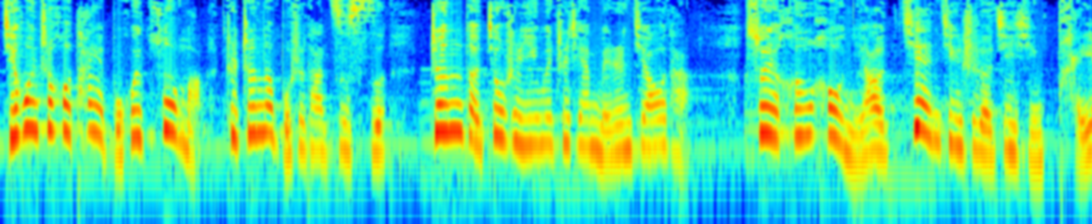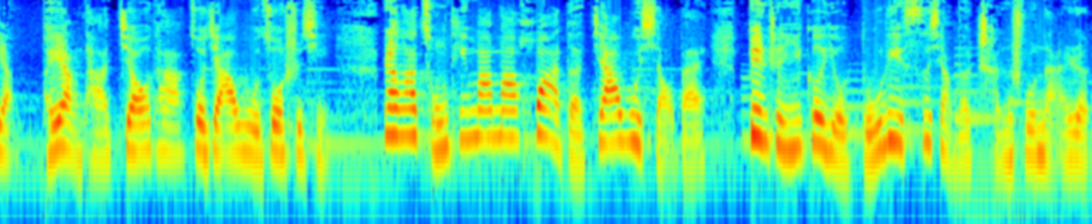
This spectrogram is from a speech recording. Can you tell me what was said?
结婚之后他也不会做嘛，这真的不是他自私，真的就是因为之前没人教他。所以婚后你要渐进式的进行培养，培养他，教他做家务、做事情，让他从听妈妈话的家务小白变成一个有独立思想的成熟男人。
